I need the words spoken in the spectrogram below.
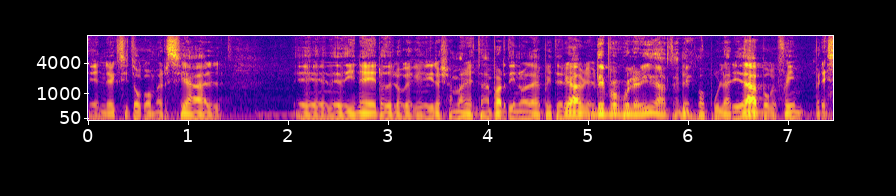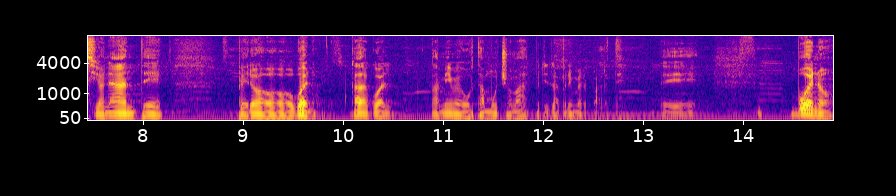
en el éxito comercial, eh, de dinero, de lo que quiera llamar esta parte y no la de Peter Gabriel. De popularidad de también. popularidad porque fue impresionante. Pero bueno, cada cual. A mí me gusta mucho más la primera parte. Eh, bueno,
